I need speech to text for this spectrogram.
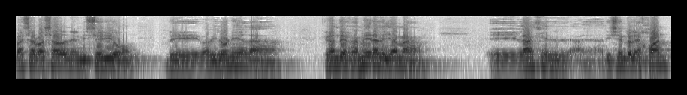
va a estar basado en el misterio de Babilonia. La grande ramera le llama eh, el ángel diciéndole a Juan.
